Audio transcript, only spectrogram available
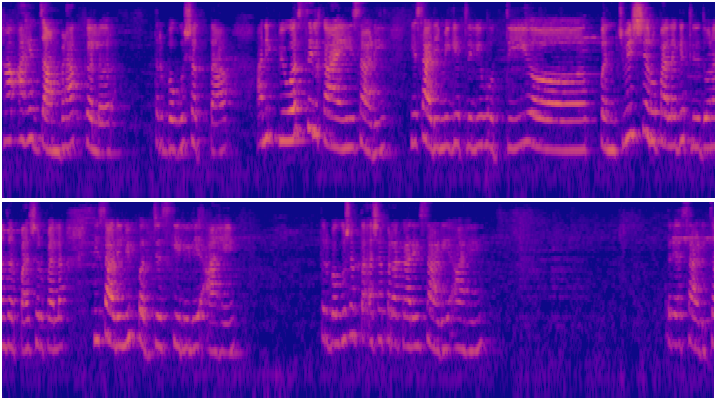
हा आहे जांभळा कलर. तर बघू शकता. आणि प्युअर सिल्क आहे ही साडी. ही साडी मी घेतलेली होती पंचवीसशे रुपयाला घेतली दोन हजार पाचशे रुपयाला. ही साडी मी परचेस केलेली आहे. तर बघू शकता अशा प्रकारे साडी आहे. तर या साडीचा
